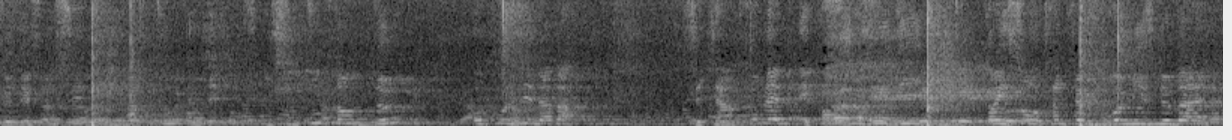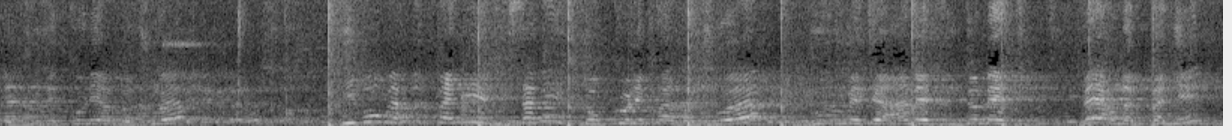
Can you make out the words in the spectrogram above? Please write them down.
faut défoncer partout en défense. Ils sont tout le temps deux opposés là-bas. C'est qu'il y a un problème. Et quand je vous dis, quand ils sont en train de faire une remise de balle et que vous êtes collé à votre joueur, ils vont vers votre panier, vous le savez. Donc collez pas à votre joueur, vous vous mettez à un mètre ou deux mètres vers notre panier.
